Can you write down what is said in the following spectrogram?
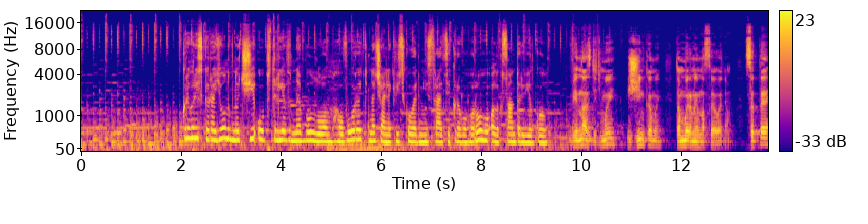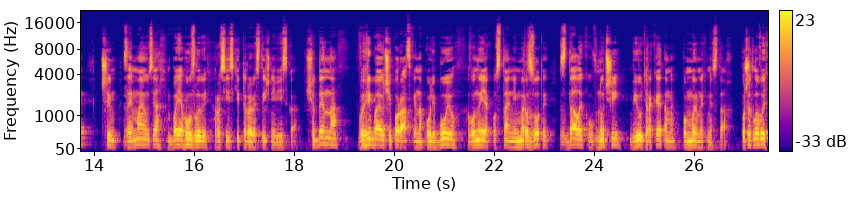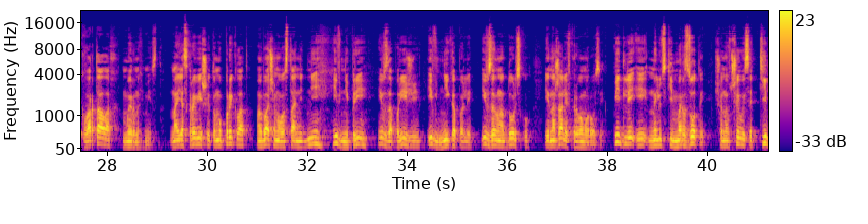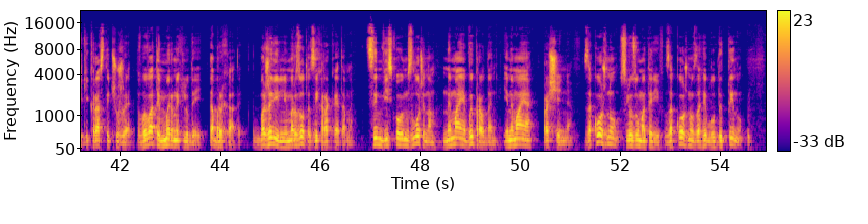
Криворізький район вночі обстрілів не було, говорить начальник військової адміністрації Кривого Рогу Олександр Вілкол. Війна з дітьми, жінками та мирним населенням це те, чим займаються боягузливі російські терористичні війська. Щоденно, вигрібаючи поразки на полі бою, вони, як останні мерзоти, здалеку вночі б'ють ракетами по мирних містах, по житлових кварталах мирних міст. Найяскравіший тому приклад ми бачимо в останні дні і в Дніпрі, і в Запоріжжі, і в Нікополі, і в Зеленодольську, і, на жаль, і в Кривому Розі. Підлі і нелюдські мерзоти, що навчилися тільки красти чуже, вбивати мирних людей та брехати. Божевільні мерзоти з їх ракетами. Цим військовим злочинам немає виправдань і немає прощення. За кожну сльозу матерів, за кожну загиблу дитину,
